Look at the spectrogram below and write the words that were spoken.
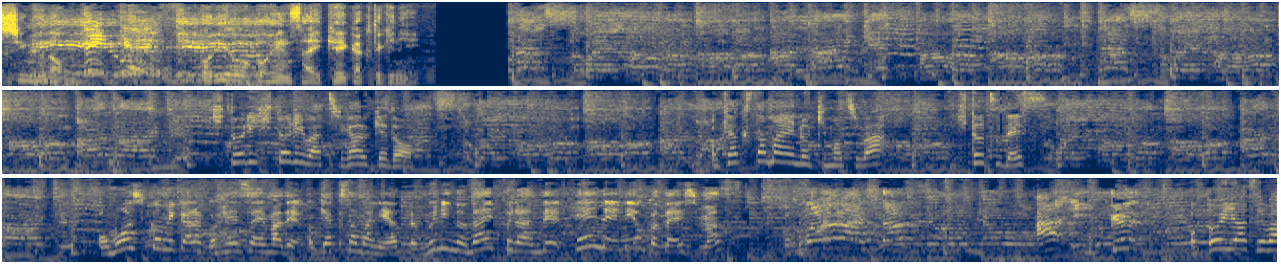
シングのご利用ご返済計画的に。一人一人は違うけどお客様への気持ちは一つです。お申し込みからご返済までお客様に合った無理のないプランで丁寧にお答えします。せは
